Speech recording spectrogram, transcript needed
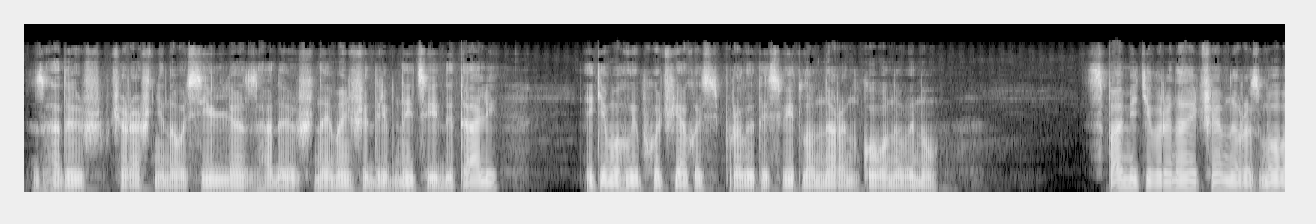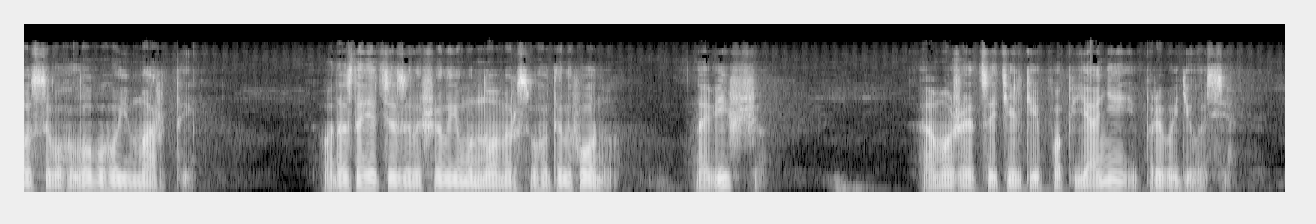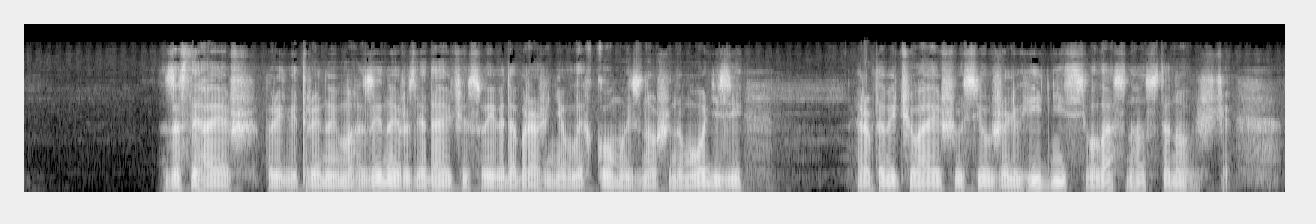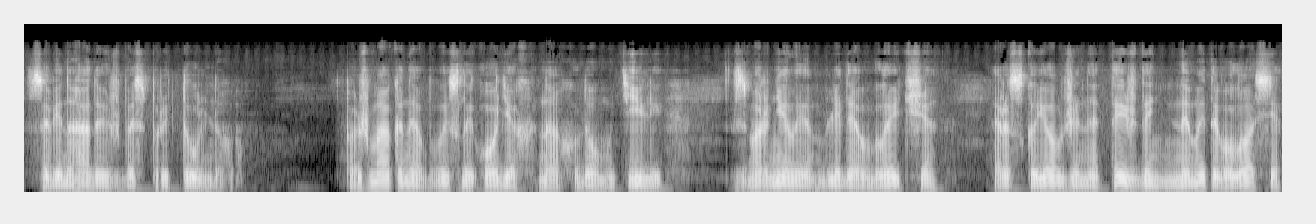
згадуєш вчорашнє новосілля, згадуєш найменші дрібниці і деталі, які могли б хоч якось пролити світло на ранкову новину. З пам'яті виринає чемна розмова сивоголового і Марти. Вона, здається, залишила йому номер свого телефону. Навіщо? А може, це тільки по п'яні привиділося? Застигаєш перед вітриною магазину і розглядаючи своє відображення в легкому і зношеному одязі, раптом відчуваєш усю жалюгідність власного становища, собі нагадуєш безпритульного. Пожмакане обвислий одяг на худому тілі змарніли бліде обличчя, розкойовджене тиждень немите волосся,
